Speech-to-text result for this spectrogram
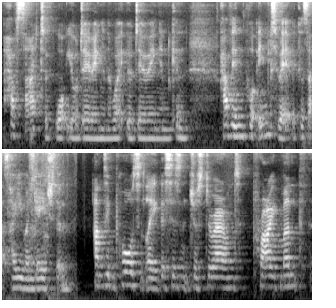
have sight of what you're doing and the work you're doing and can have input into it because that's how you engage them. and importantly this isn't just around pride month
